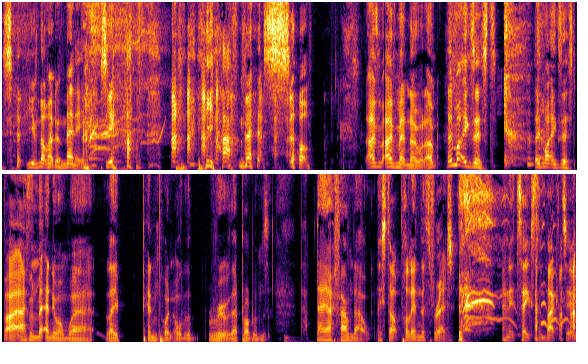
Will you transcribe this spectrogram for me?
So you've not met many. So you have you have met some. I've I've met no one um, they might exist they might exist but I, I haven't met anyone where they pinpoint all the root of their problems that day I found out They start pulling the thread, and it takes them back to.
